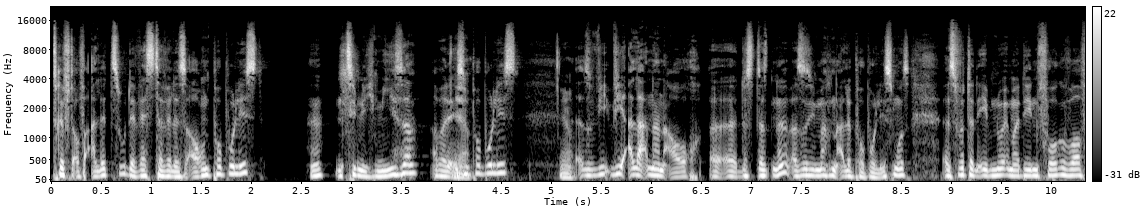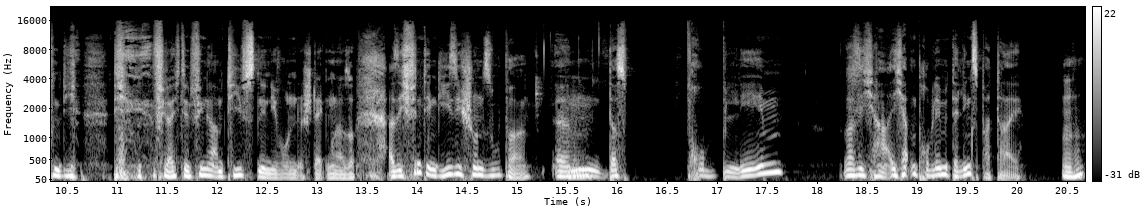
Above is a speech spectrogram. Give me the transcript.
trifft auf alle zu. Der Westerwelle ist auch ein Populist, ja? ein ziemlich mieser, ja. aber der ist ein Populist. Also wie, wie alle anderen auch. Äh, das, das, ne? Also sie machen alle Populismus. Es wird dann eben nur immer denen vorgeworfen, die, die vielleicht den Finger am tiefsten in die Wunde stecken oder so. Also ich finde den Gysi schon super. Ähm, mhm. Das Problem, was ich habe, ich habe ein Problem mit der Linkspartei. Mhm.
